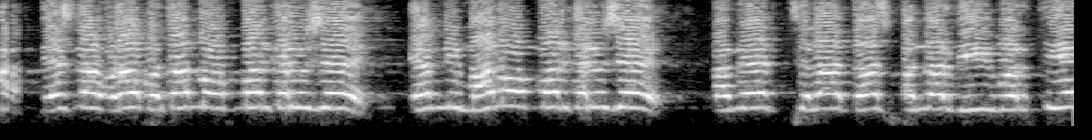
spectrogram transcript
દેશના વડાપ્રધાનનું અપમાન કર્યું છે, એમની માનું અપમાન કર્યું છે. તમે છેલ્લા દસ, પંદર, વીસ વર્ષથી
